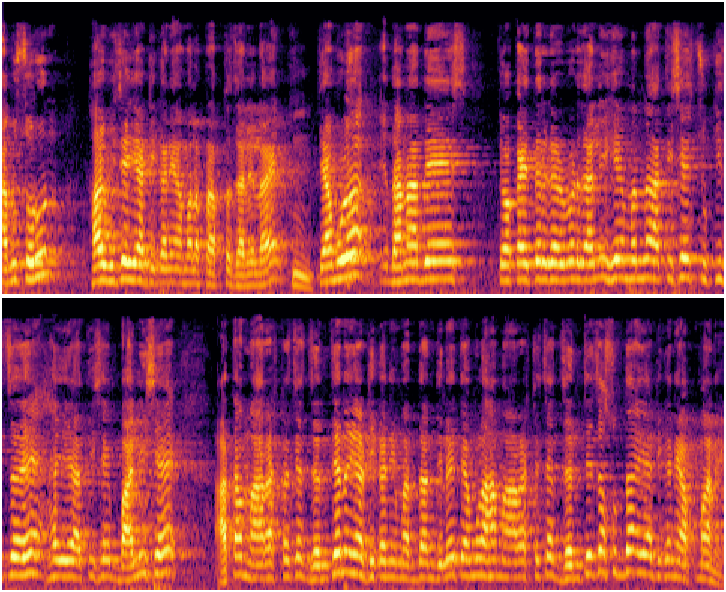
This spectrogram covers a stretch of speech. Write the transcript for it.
अनुसरून हा विजय या ठिकाणी आम्हाला प्राप्त झालेला आहे. त्यामुळं धनादेश किंवा काहीतरी गडबड झाली हे म्हणणं अतिशय चुकीचं आहे हे अतिशय बालिश आहे. आता महाराष्ट्राच्या जनतेनं या ठिकाणी मतदान दिलंय त्यामुळे हा महाराष्ट्राच्या जनतेचा सुद्धा या ठिकाणी अपमान आहे.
